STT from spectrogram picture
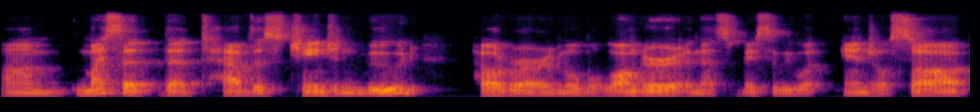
Um, mice that, that have this change in mood, however, are immobile longer. And that's basically what Angela saw.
